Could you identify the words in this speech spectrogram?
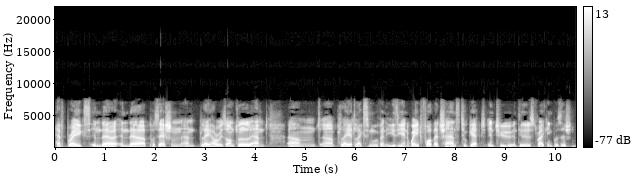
have breaks in their in their possession and play horizontal and and uh, play it like smooth and easy and wait for the chance to get into into the striking position?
